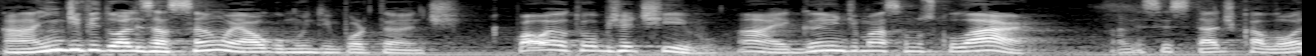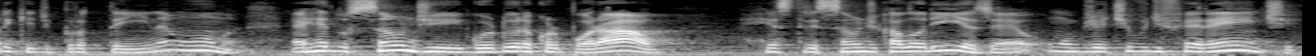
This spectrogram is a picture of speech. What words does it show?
a individualização é algo muito importante. Qual é o teu objetivo? Ah, é ganho de massa muscular? A necessidade calórica e de proteína é uma. É redução de gordura corporal? Restrição de calorias, é um objetivo diferente.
